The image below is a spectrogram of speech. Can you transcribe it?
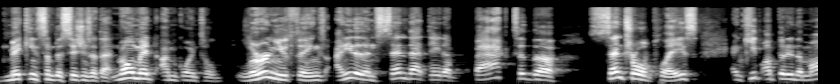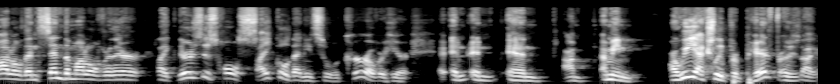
making some decisions at that moment. I'm going to learn new things. I need to then send that data back to the central place and keep updating the model then send the model over there like there's this whole cycle that needs to occur over here and and and i'm i mean are we actually prepared for like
